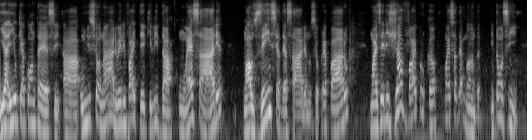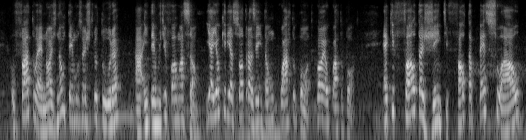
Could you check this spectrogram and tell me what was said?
E aí o que acontece? Ah, o missionário ele vai ter que lidar com essa área, com a ausência dessa área no seu preparo, mas ele já vai para o campo com essa demanda. Então, assim, o fato é, nós não temos uma estrutura ah, em termos de formação. E aí eu queria só trazer, então, um quarto ponto. Qual é o quarto ponto? É que falta gente, falta pessoal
